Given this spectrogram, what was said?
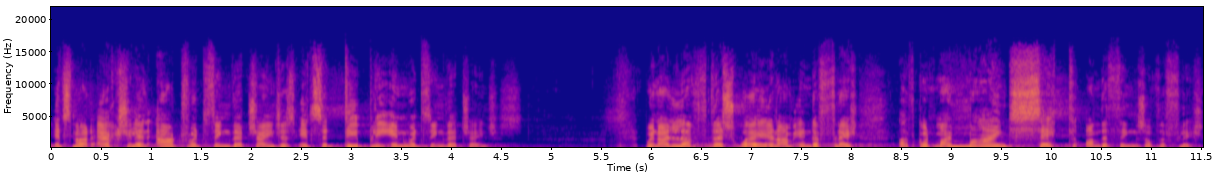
it's not actually an outward thing that changes, it's a deeply inward thing that changes. When I live this way and I'm in the flesh, I've got my mind set on the things of the flesh.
